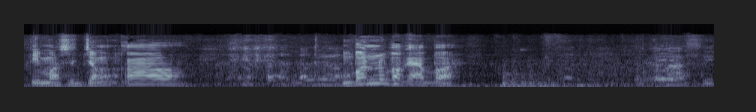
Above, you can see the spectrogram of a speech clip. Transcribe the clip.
Timah sejengkal. Umpan lu pakai apa? Pakai nasi.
